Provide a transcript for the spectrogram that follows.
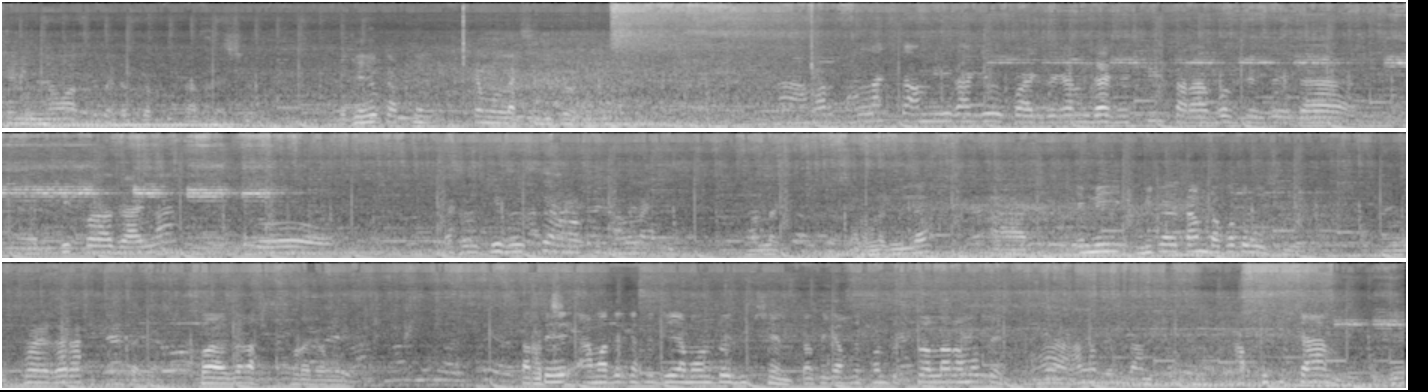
ট্রেনিং নেওয়া আছে এটা করতে পারবে যাই হোক আপনার কেমন লাগছে হ্যাঁ, আমার ভালো লাগছে। আমি এর আগে কয়েক জায়গায় আমি দেখেছি তারা বলছে যে এটা ঠিক করা যায় না। তো এখন ঠিক হচ্ছে আমার খুব ভালো লাগছে। ভালো আলহামদুলিল্লাহ। আর এমনি মিটারের দামটা কত বলছিল ছয় হাজার আটশো টাকা। ছয় হাজার আটশো টাকা তাতে আমাদের কাছে যে অ্যামাউন্টটা দিচ্ছেন তাতে কি আপনি সন্তুষ্ট আল্লাহ রহমতে? হ্যাঁ দাম আপনি কি চান যে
